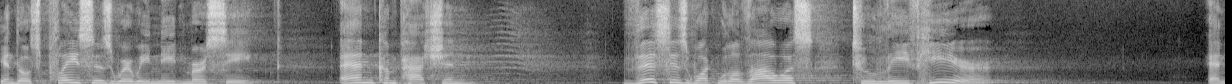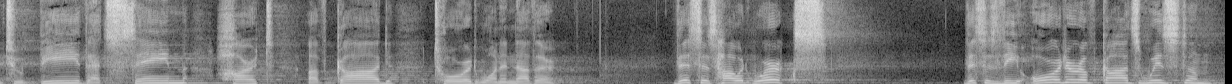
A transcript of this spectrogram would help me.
in those places where we need mercy and compassion? This is what will allow us to leave here and to be that same heart of God toward one another. This is how it works. This is the order of God's wisdom.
